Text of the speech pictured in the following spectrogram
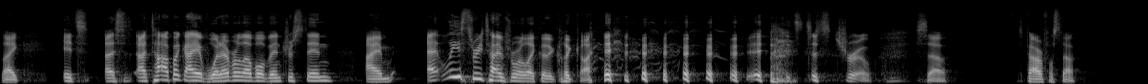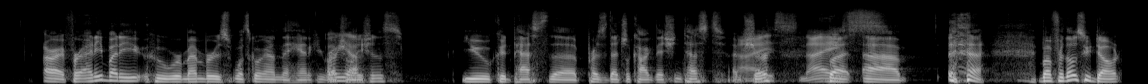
Like, it's a, a topic I have whatever level of interest in. I'm at least three times more likely to click on it. it's just true. So, it's powerful stuff. All right, for anybody who remembers what's going on in the hand, oh, congratulations. You could pass the presidential cognition test, I'm sure. Nice, nice. But uh, but for those who don't,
